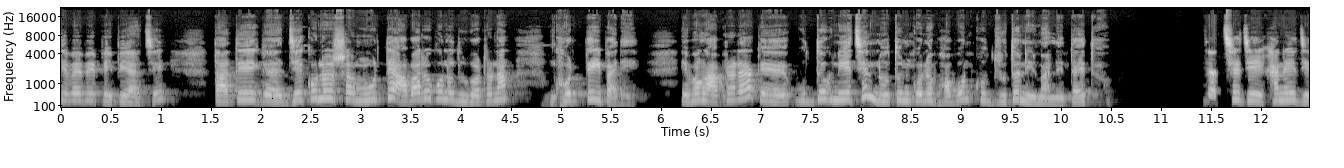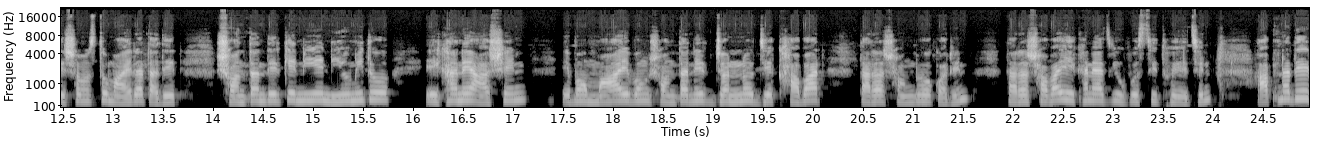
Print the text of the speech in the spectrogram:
যেভাবে ফেপে আছে, তাতে যে কোনো মুহূর্তে আবারও কোনো দুর্ঘটনা ঘটতেই পারে। এবং আপনারা উদ্যোগ নিয়েছেন নতুন কোনো ভবন খুব দ্রুত নির্মাণের তাই তো? যাচ্ছে যে এখানে যে সমস্ত মায়েরা তাদের সন্তানদেরকে নিয়ে নিয়মিত এখানে আসেন এবং মা এবং সন্তানের জন্য যে খাবার তারা সংগ্রহ করেন, তারা সবাই এখানে আজকে উপস্থিত হয়েছেন। আপনাদের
